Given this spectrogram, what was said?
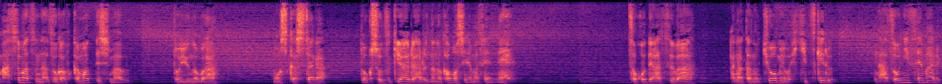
ますます謎が深まってしまうというのはもしかしたら読書好きあるあるなのかもしれませんね。そこで明日はあなたの興味を引きつける謎に迫る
